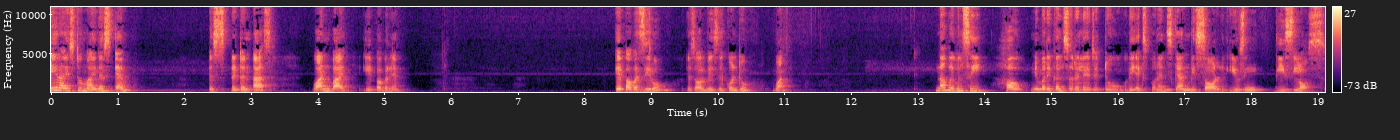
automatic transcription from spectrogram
a raised to minus m is written as 1 by a power m. a power 0 is always equal to 1. Now we will see how numericals related to the exponents can be solved using these laws.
